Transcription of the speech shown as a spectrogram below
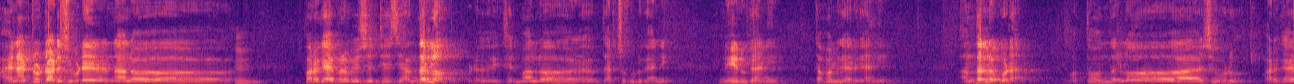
ఆయన అంటుంటాడు శివుడే నాలో పరకాయ ప్రవేశం చేసి అందరిలో ఇప్పుడు ఈ సినిమాల్లో దర్శకుడు కానీ నేను కానీ తమన్ గారు కానీ అందరిలో కూడా మొత్తం అందరిలో శివుడు పరకాయ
